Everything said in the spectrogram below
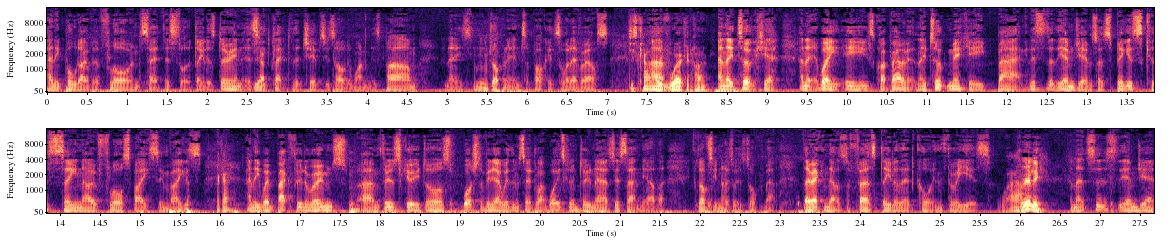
and he pulled over the floor and said, "This is what the dealer's doing." As Yeah. he collected the chips, he's holding one in his palm, and then he's dropping it into pockets or whatever else. Just can't Um, leave work at home. And they took, yeah, and they, well, he, he was quite proud of it. And they took Mickey back. This is at the MGM, so it's the biggest casino floor space in Vegas. Okay. And he went back through the rooms, um, through the security doors, watched the video with him, said, right, what he's going to do now is this, that, and the other. Because obviously he knows what he's talking about. They reckon that was the first dealer they'd caught in three years. Wow. Really? And that's this is the MGM.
